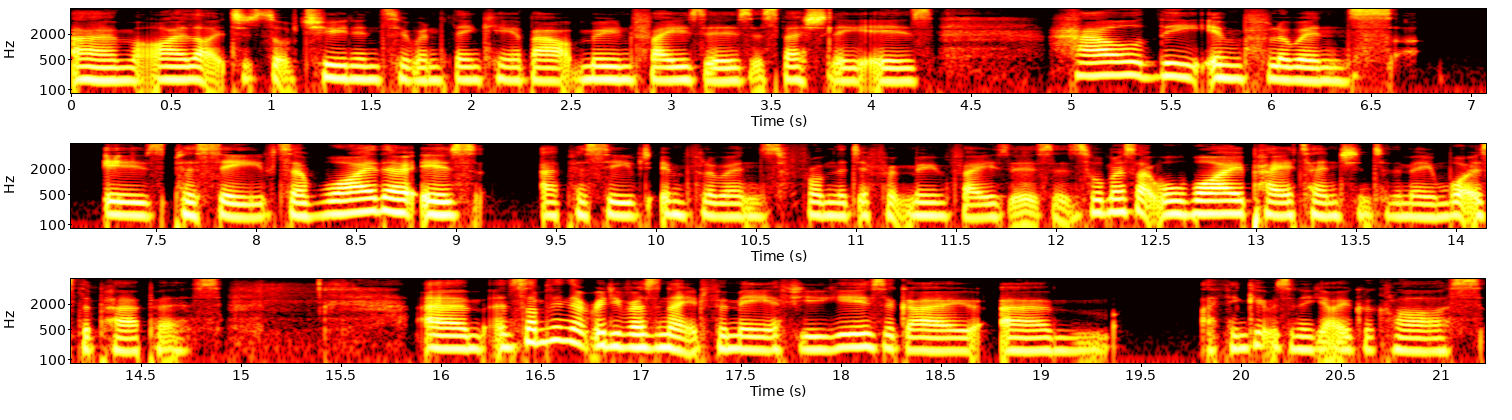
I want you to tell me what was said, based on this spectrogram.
um, I like to sort of tune into when thinking about moon phases, especially, is how the influence is perceived. So, why there is a perceived influence from the different moon phases. It's almost like, well, why pay attention to the moon? What is the purpose? Um, and something that really resonated for me a few years ago, um, I think it was in a yoga class,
